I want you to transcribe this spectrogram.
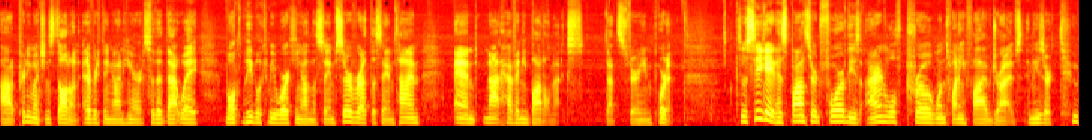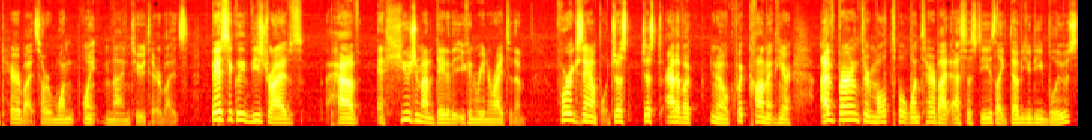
uh, pretty much installed on everything on here so that that way multiple people can be working on the same server at the same time and not have any bottlenecks. That's very important. So Seagate has sponsored four of these IronWolf Pro 125 drives, and these are 2 terabytes or 1.92 terabytes. Basically, these drives have a huge amount of data that you can read and write to them. For example, just just out of a you know quick comment here, I've burned through multiple one terabyte SSDs like WD Blues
